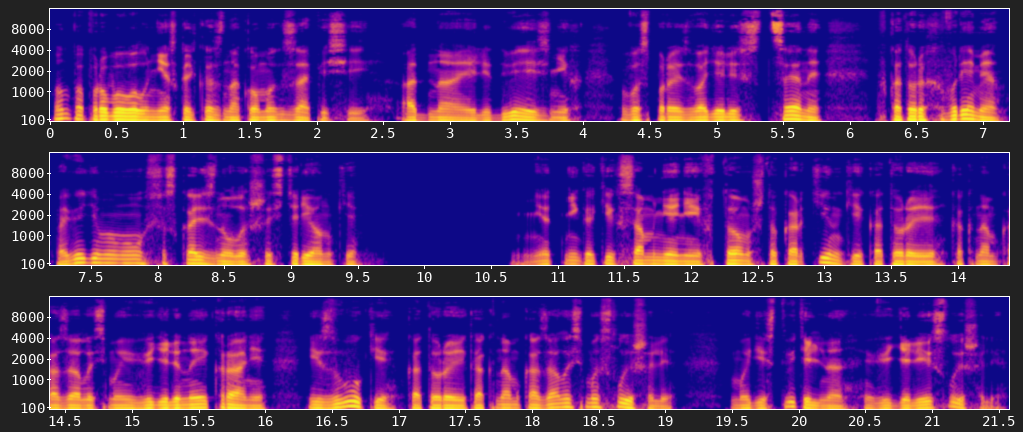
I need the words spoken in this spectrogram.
он попробовал несколько знакомых записей. Одна или две из них воспроизводили сцены, в которых время, по-видимому, соскользнуло шестеренки. Нет никаких сомнений в том, что картинки, которые, как нам казалось, мы видели на экране, и звуки, которые, как нам казалось, мы слышали, мы действительно видели и слышали.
